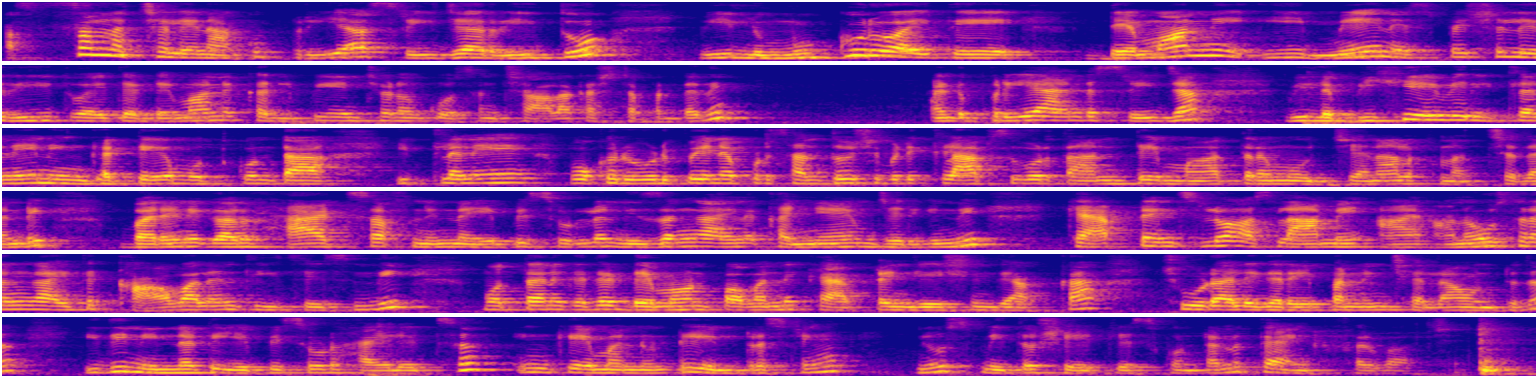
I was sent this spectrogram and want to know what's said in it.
అస్సలు నచ్చలే నాకు ప్రియా శ్రీజ రీతు. వీళ్ళు ముగ్గురు అయితే డెమాన్ని ఈ మెయిన్ ఎస్పెషల్లీ రీతు అయితే డెమాన్ని కల్పించడం కోసం చాలా కష్టపడ్డది. అండ్ ప్రియా అండ్ శ్రీజ వీళ్ళ బిహేవియర్ ఇట్లనే నేను గట్టిగా ముత్తుకుంటా. ఇట్లనే ఒకరు ఓడిపోయినప్పుడు సంతోషపడి క్లాప్స్ కొడతా అంటే మాత్రము జనాలకు నచ్చదండి. భరణి గారు హ్యాట్స్ ఆఫ్ నిన్న ఎపిసోడ్లో నిజంగా ఆయనకు అన్యాయం జరిగింది. క్యాప్టెన్స్లో అసలు ఆమె అనవసరంగా అయితే కావాలని తీసేసింది. మొత్తానికైతే డెమాన్ పవన్ని క్యాప్టెన్ చేసింది అక్క. చూడాలి ఇక రేపటి నుంచి ఎలా ఉంటుందో. ఇది నిన్నటి ఎపిసోడ్ హైలైట్స్ ఇంకేమన్నా ఉంటే ఇంట్రెస్టింగ్ న్యూస్ మీతో షేర్ చేసుకుంటాను. Thank you for watching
